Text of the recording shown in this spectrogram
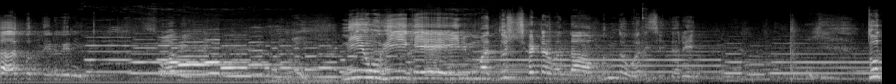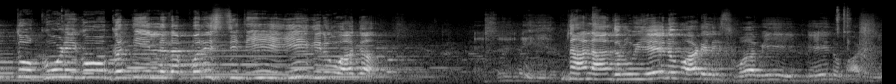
ಹಾಕುತ್ತಿರುವಿರಿ. ಸ್ವಾಮಿ, ನೀವು ಹೀಗೆ ನಿಮ್ಮ ದುಶ್ಚಟವನ್ನ ಮುಂದುವರಿಸಿದರೆ, ತುತ್ತು ಕೂಳಿಗೂ ಇಲ್ಲದ ಪರಿಸ್ಥಿತಿ ಈಗಿರುವಾಗ ನಾನಾದರೂ ಏನು ಮಾಡಲಿ ಸ್ವಾಮಿ, ಏನು ಮಾಡಲಿ?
